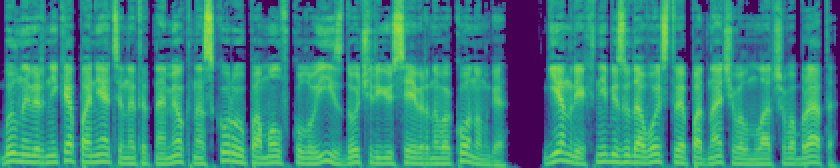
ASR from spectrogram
был наверняка понятен этот намек на скорую помолвку Луи с дочерью Северного Конунга. Генрих не без удовольствия подначивал младшего брата.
